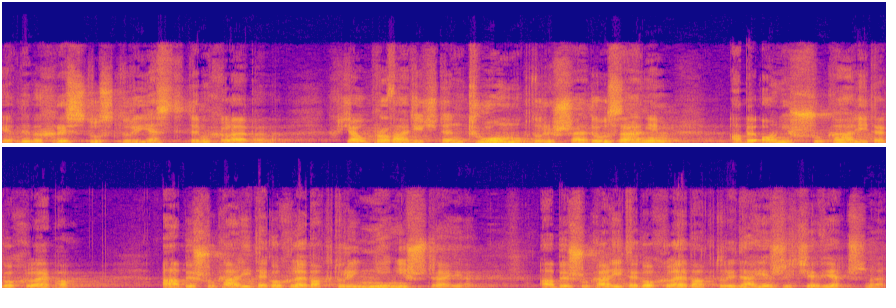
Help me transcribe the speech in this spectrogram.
jak gdyby Chrystus, który jest tym chlebem, chciał prowadzić ten tłum, który szedł za Nim, aby oni szukali tego chleba, aby szukali tego chleba, który nie niszczeje, aby szukali tego chleba, który daje życie wieczne,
